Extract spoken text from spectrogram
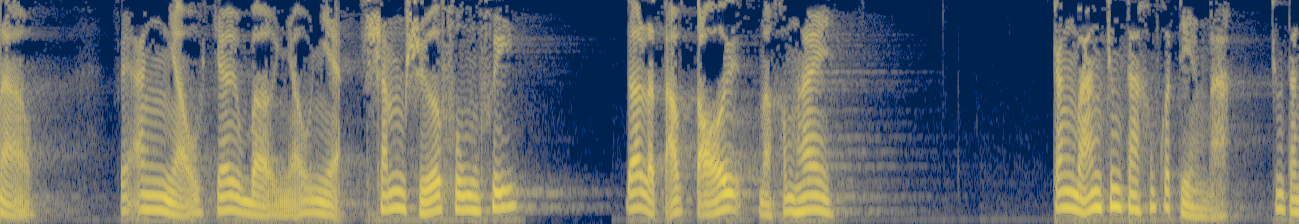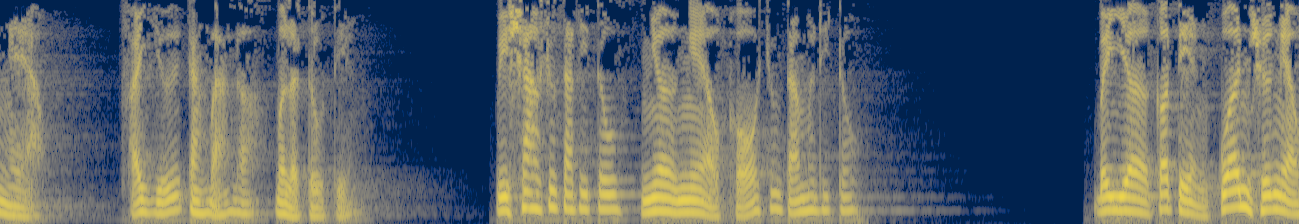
nào? Phải ăn nhậu, chơi bờ, nhậu nhẹt, sắm sửa phung phí. Đó là tạo tội mà không hay. Căn bản chúng ta không có tiền bạc, chúng ta nghèo. Phải giữ căn bản đó mới là tu tiến. Vì sao chúng ta đi tu? Nhờ nghèo khổ chúng ta mới đi tu. Bây giờ có tiền quên sự nghèo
